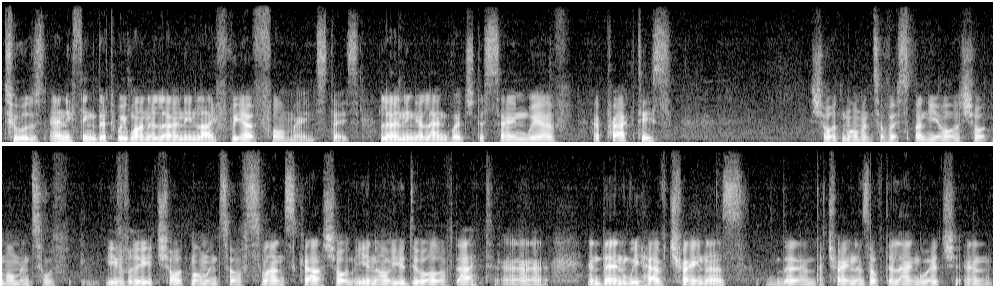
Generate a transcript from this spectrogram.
tools. Anything that we want to learn in life, we have four mainstays. Learning a language, the same. We have a practice, short moments of Espanol, short moments of Ivrit, short moments of Svenska, short, you know, you do all of that. Uh, and then we have trainers, the, the trainers of the language and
